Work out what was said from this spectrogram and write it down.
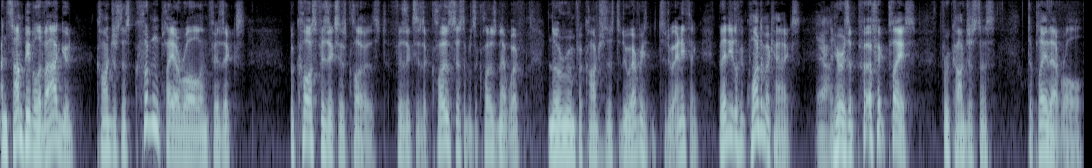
and some people have argued consciousness couldn't play a role in physics because physics is closed. Physics is a closed system; it's a closed network no room for consciousness to do every to do anything. But then you look at quantum mechanics, yeah. and here is a perfect place for consciousness to play that role.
